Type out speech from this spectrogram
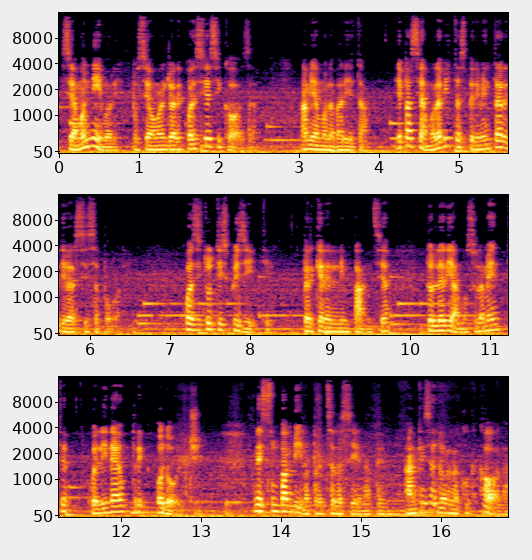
Siamo onnivori, possiamo mangiare qualsiasi cosa, amiamo la varietà e passiamo la vita a sperimentare diversi sapori, quasi tutti squisiti, perché nell'infanzia tolleriamo solamente quelli neutri o dolci. Nessun bambino apprezza la senape, anche se adora la Coca-Cola.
